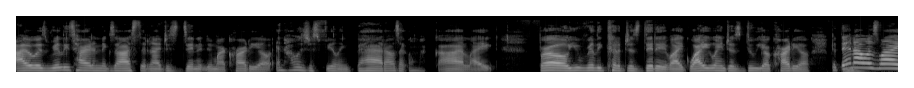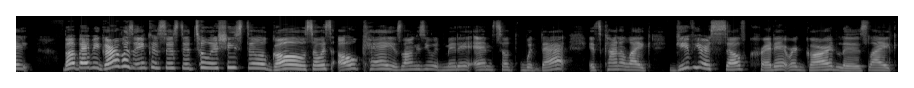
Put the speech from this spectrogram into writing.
I was really tired and exhausted, and I just didn't do my cardio. And I was just feeling bad. I was like, oh my God, like, bro, you really could have just did it. Like, why you ain't just do your cardio? But then Mhm. I was like, but baby girl was inconsistent too, and she still goes. So it's okay as long as you admit it. And so with that, it's kind of like give yourself credit regardless. Like,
